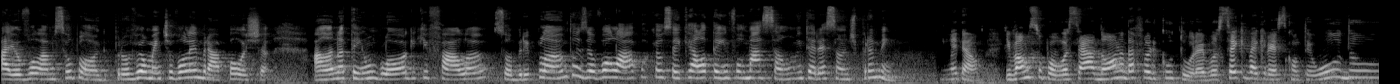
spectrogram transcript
Aí eu vou lá no seu blog. Provavelmente eu vou lembrar, poxa, a Ana tem um blog que fala sobre plantas, eu vou lá porque eu sei que ela tem informação interessante para mim. Legal. E vamos supor, você é a dona da floricultura. É você que vai criar esse conteúdo?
